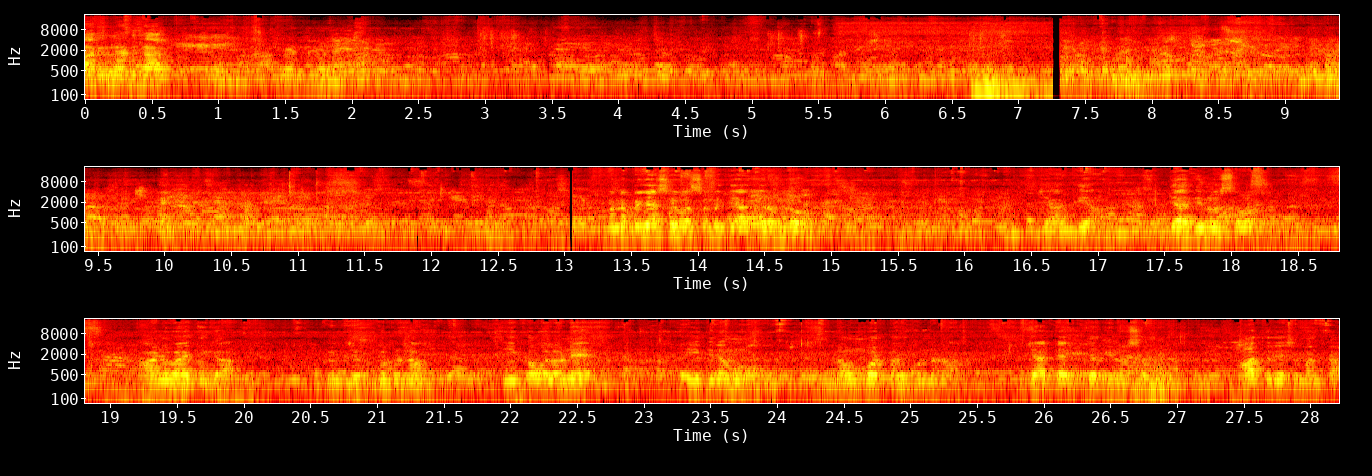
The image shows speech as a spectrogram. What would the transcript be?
సార్ ఇలాంటి సార్. మన ప్రజాసేవా సమితి ఆధ్వర్యంలో జాతీయ విద్యా దినోత్సవం ఆనవాయితీగా మేము జరుపుకుంటున్నాం. ఈ కోవలోనే ఈ దినము నవంబర్ పదకొండున జాతీయ విద్యా దినోత్సవం భారతదేశం అంతా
